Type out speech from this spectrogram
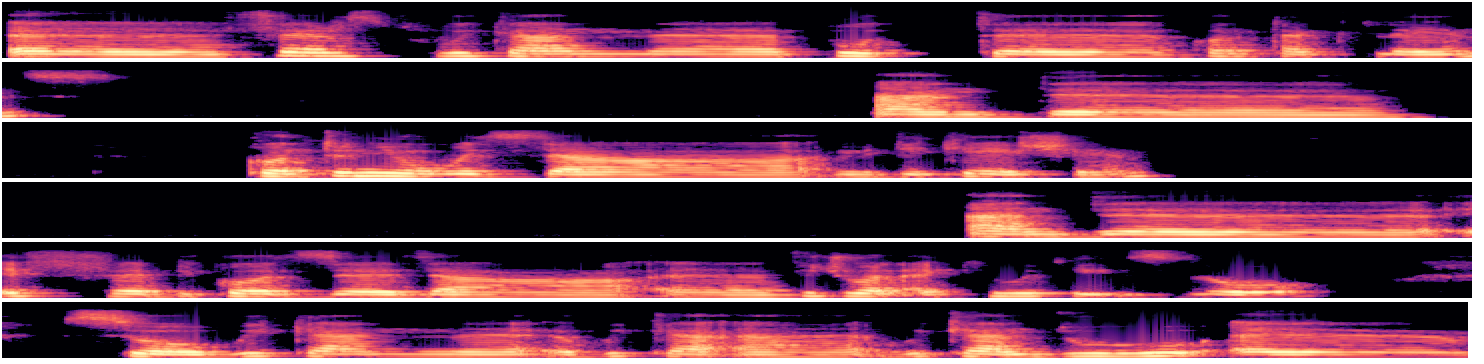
Uh, first, we can uh, put uh, contact lens and uh, continue with the medication. And uh, if because the uh, visual acuity is low, so we can uh, we can uh, we can do uh,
